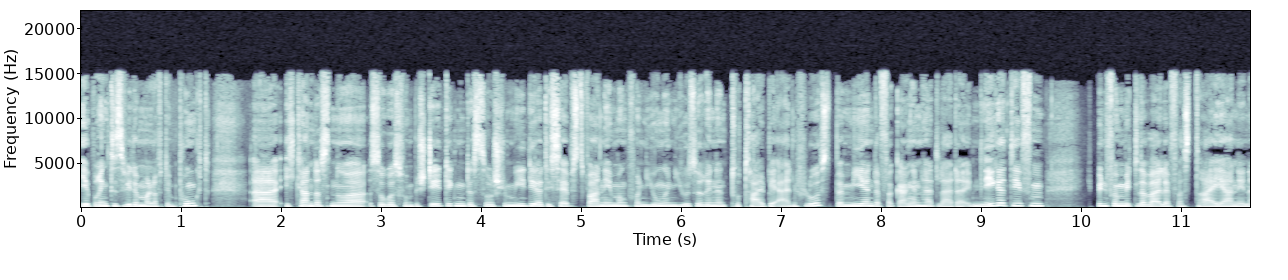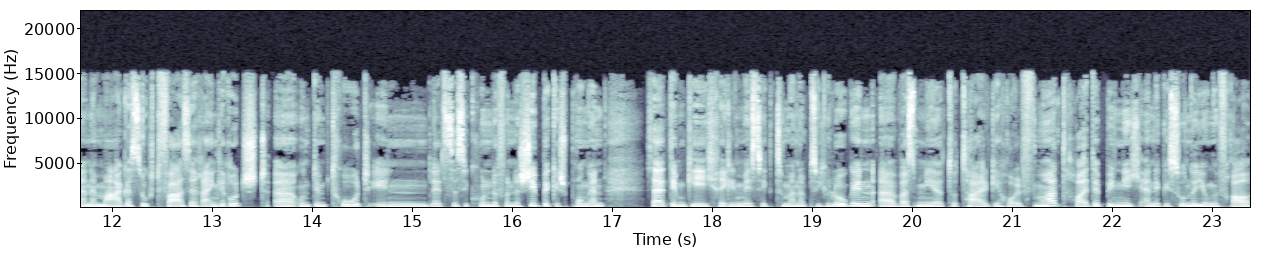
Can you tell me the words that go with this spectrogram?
ihr bringt es wieder mal auf den Punkt. Äh, ich kann das nur sowas von bestätigen, dass Social Media die Selbstwahrnehmung von jungen Userinnen total beeinflusst. Bei mir in der Vergangenheit leider im Negativen. Ich bin vor mittlerweile fast drei Jahren in eine Magersuchtphase reingerutscht äh, und dem Tod in letzter Sekunde von der Schippe gesprungen. Seitdem gehe ich regelmäßig zu meiner Psychologin, äh, was mir total geholfen hat. Heute bin ich eine gesunde junge Frau,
